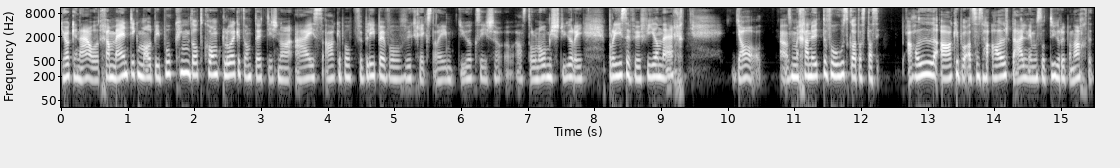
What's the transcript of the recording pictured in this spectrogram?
Ja, genau. Ich habe am Montag mal bei Booking.com geschaut und dort ist noch ein Angebot verblieben, das wirklich extrem teuer war. Astronomisch teure Preise für vier Nächte. Ja, also man kann nicht davon ausgehen, dass das alle Angebote, also alle Teilnehmer so teuer übernachten.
